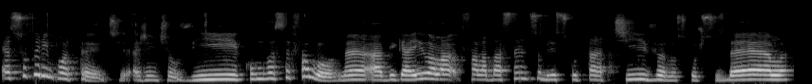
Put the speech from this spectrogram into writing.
é super importante a gente ouvir, como você falou, né? A Abigail ela fala bastante sobre escutativa nos cursos dela,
